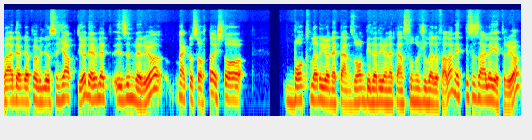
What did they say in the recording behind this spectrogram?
Madem yapabiliyorsun yap diyor. Devlet izin veriyor. Microsoft da işte o botları yöneten, zombileri yöneten sunucuları falan etkisiz hale getiriyor.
